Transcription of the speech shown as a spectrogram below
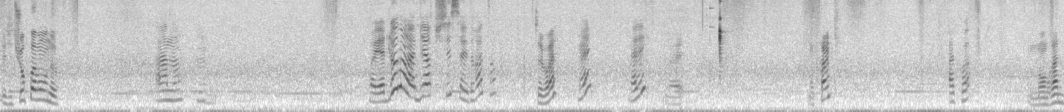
Mais j'ai toujours pas mon eau. Ah non. Bah, y a de l'eau dans la bière, tu sais, ça hydrate. Hein. C'est vrai? Allez. Ouais. On trinque À quoi? Une membrane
